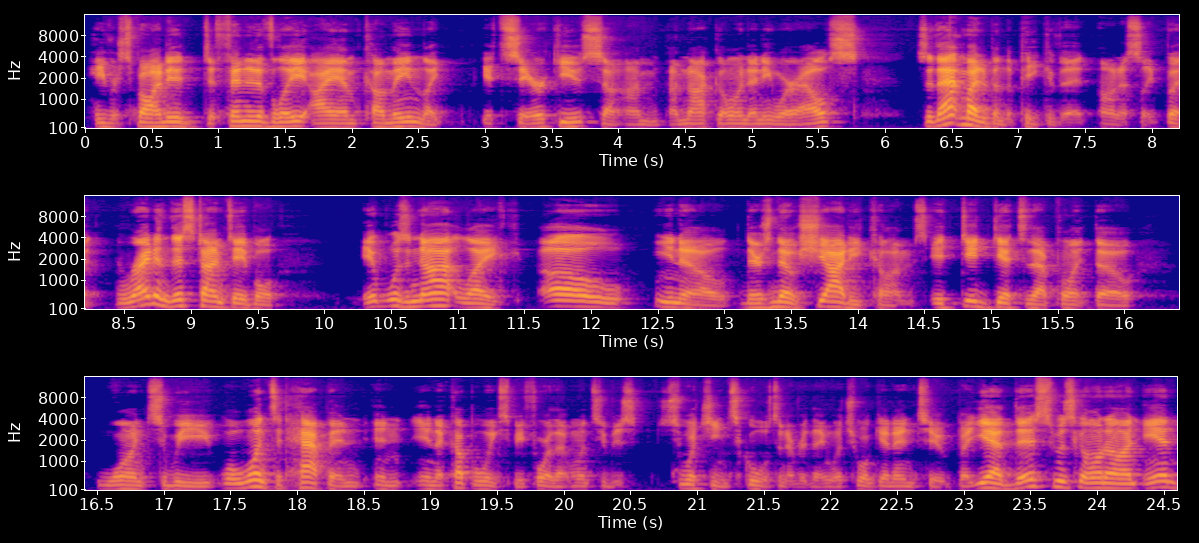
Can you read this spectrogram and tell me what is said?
he responded definitively, "I am coming." Like it's Syracuse, so I'm I'm not going anywhere else. So that might have been the peak of it, honestly. But right in this timetable, it was not like, oh, you know, there's no shot he comes. It did get to that point though once we well once it happened in in a couple weeks before that once he was switching schools and everything which we'll get into but yeah this was going on and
